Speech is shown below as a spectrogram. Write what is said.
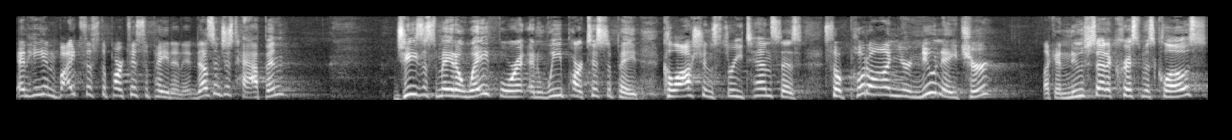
And He invites us to participate in it. It doesn't just happen. Jesus made a way for it and we participate. Colossians 3:10 says, "So put on your new nature, like a new set of Christmas clothes.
